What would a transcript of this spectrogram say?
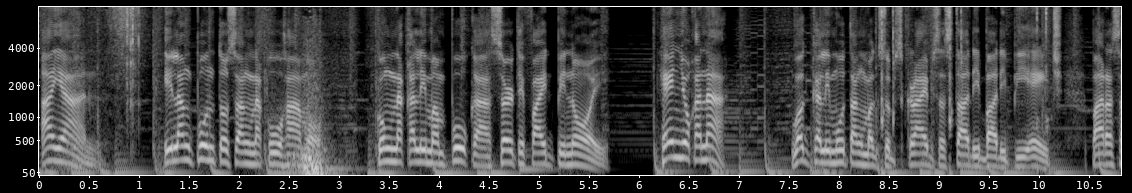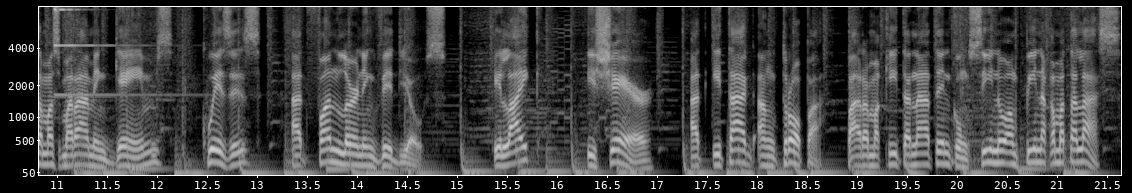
Ayan, ilang puntos ang nakuha mo. Kung nakalimampu ka, Certified Pinoy. Henyo ka na! Huwag kalimutang mag-subscribe sa Study Buddy PH para sa mas maraming games, quizzes, at fun learning videos. I-like, i-share, at itag ang tropa para makita natin kung sino ang pinakamatalas.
